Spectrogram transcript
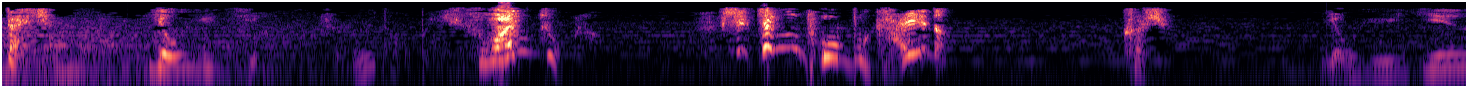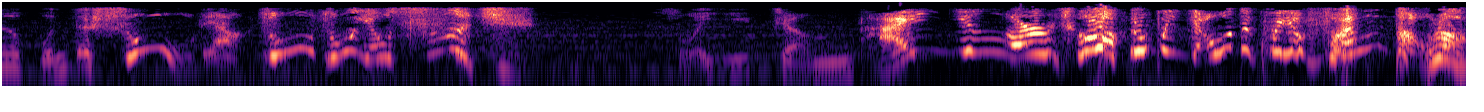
但是由于脚趾头被拴住了，是挣脱不开的。可是由于阴魂的数量足足有四只，所以整台婴儿车都被摇得快要翻倒了。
